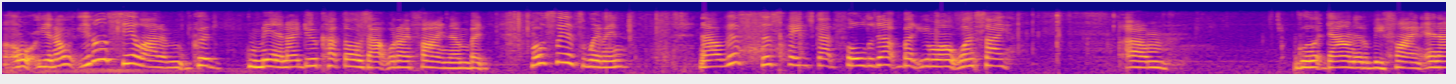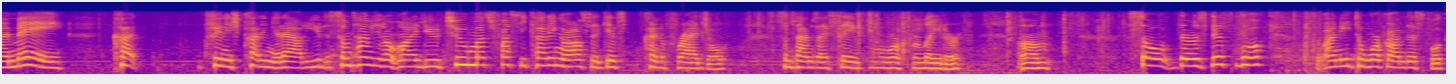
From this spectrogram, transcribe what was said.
Oh you know you don't see a lot of good men. I do cut those out when I find them but mostly it's women. Now this this page got folded up but you know once I um, glue it down, it'll be fine. And I may cut, finish cutting it out. You Sometimes you don't want to do too much fussy cutting or else it gets kind of fragile. Sometimes I save more for later. Um, so there's this book. I need to work on this book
